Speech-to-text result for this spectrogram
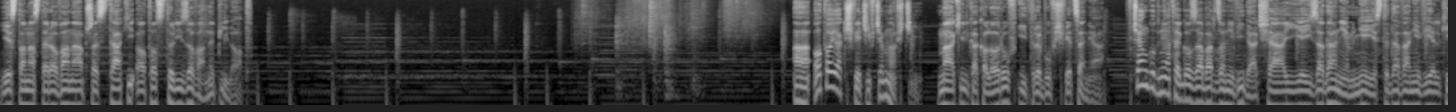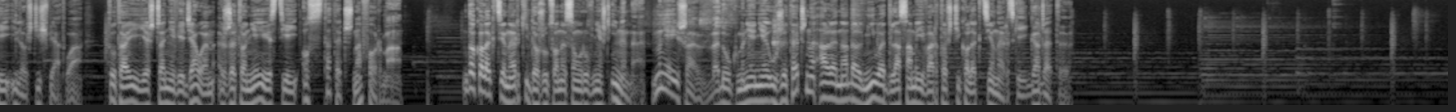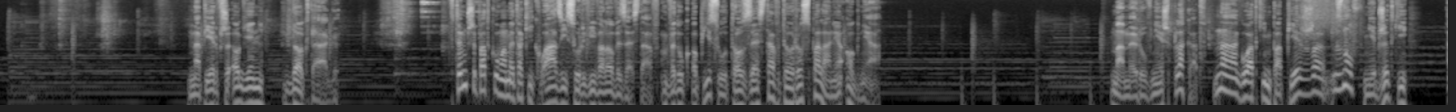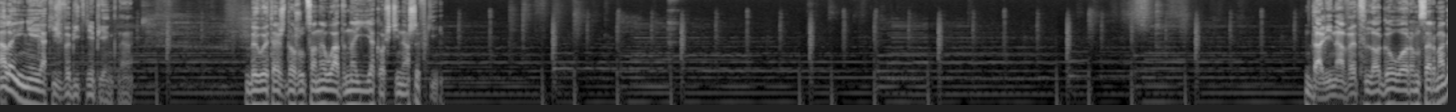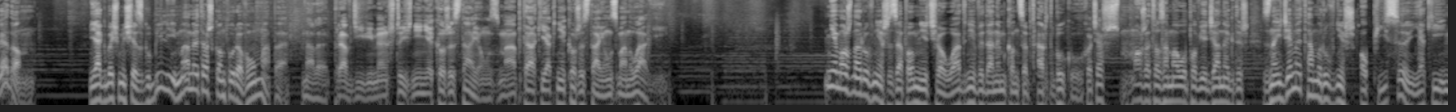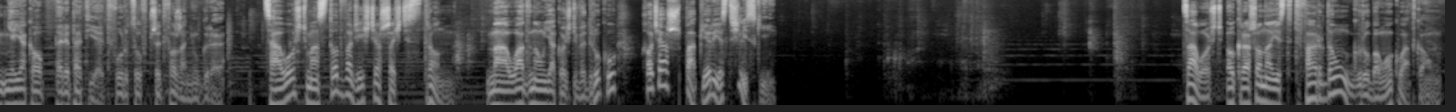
Jest ona sterowana przez taki oto stylizowany pilot. A oto jak świeci w ciemności. Ma kilka kolorów i trybów świecenia. W ciągu dnia tego za bardzo nie widać, a jej zadaniem nie jest dawanie wielkiej ilości światła. Tutaj jeszcze nie wiedziałem, że to nie jest jej ostateczna forma. Do kolekcjonerki dorzucone są również inne, mniejsze, według mnie nieużyteczne, ale nadal miłe dla samej wartości kolekcjonerskiej gadżety. Na pierwszy ogień DocTag. Tym przypadku mamy taki quasi-survivalowy zestaw. Według opisu to zestaw do rozpalania ognia. Mamy również plakat na gładkim papierze, znów niebrzydki, ale i nie jakiś wybitnie piękny. Były też dorzucone ładnej jakości naszywki. Dali nawet logo Worms Armageddon. Jakbyśmy się zgubili, mamy też konturową mapę, no ale prawdziwi mężczyźni nie korzystają z map tak jak nie korzystają z manuali. Nie można również zapomnieć o ładnie wydanym koncept artbooku, chociaż może to za mało powiedziane, gdyż znajdziemy tam również opisy, jak i niejako perypetie twórców przy tworzeniu gry. Całość ma 126 stron. Ma ładną jakość wydruku, chociaż papier jest śliski. Całość okraszona jest twardą, grubą okładką.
